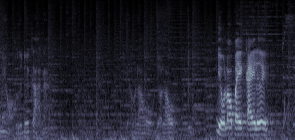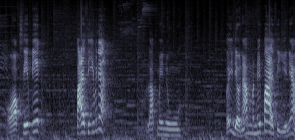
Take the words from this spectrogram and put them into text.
ไม่ห่อหือด้วยการนะ เดี๋ยวเรา เดี๋ยวเรา เดี๋ยวเราไปไกลเลย ออกสิบอีกป้ายสีไหมเนี่ย รับเมนู เฮ้ย เดี๋ยวนะ มันไม่ป้ายสีเนี่ย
